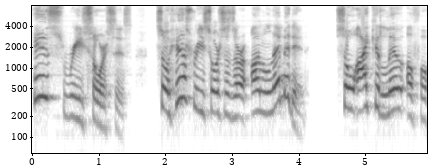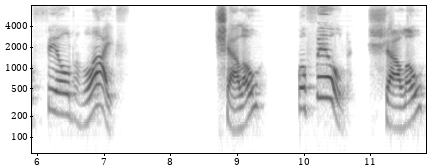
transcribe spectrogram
His resources. So His resources are unlimited. So I could live a fulfilled life. Shallow, fulfilled. Shallow,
